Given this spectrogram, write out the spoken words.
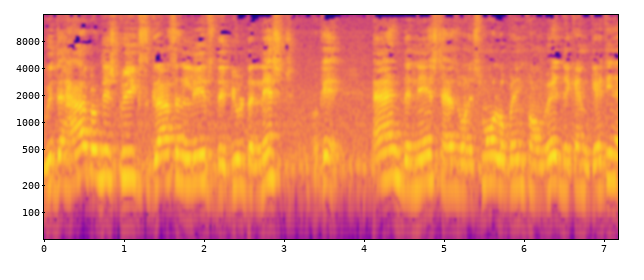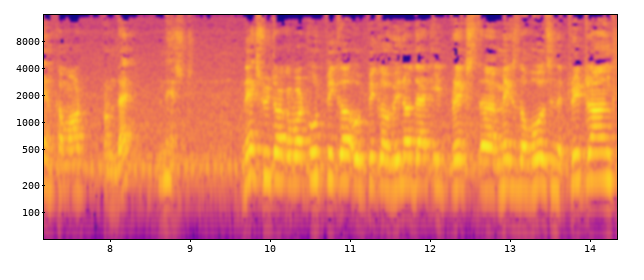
with the help of these twigs, grass and leaves they build the nest. Okay and the nest has one small opening from where they can get in and come out from that nest. Next we talk about woodpecker. Woodpecker we know that it breaks the, makes the holes in the tree trunk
